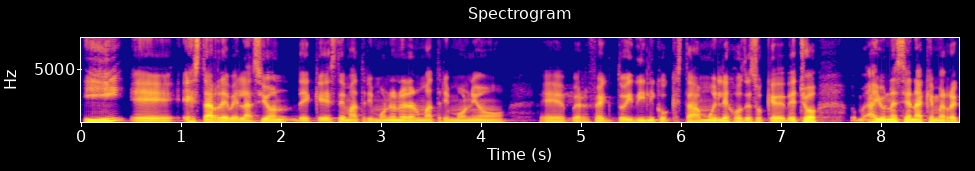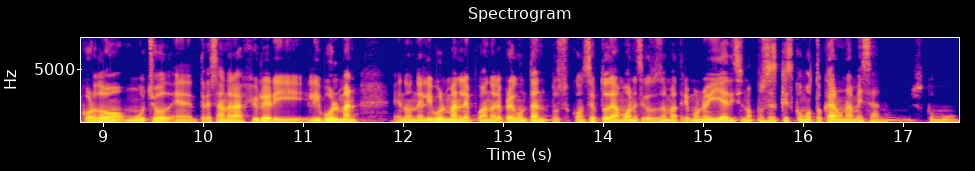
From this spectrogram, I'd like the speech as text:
y eh, esta revelación de que este matrimonio no era un matrimonio eh, perfecto, idílico, que estaba muy lejos de eso, que de hecho hay una escena que me recordó mucho entre Sandra Hüller y Lee Bullman, en donde Lee Bullman, le, cuando le preguntan pues, su concepto de amor en secretos de matrimonio, y ella dice, no, pues es que es como tocar una mesa, ¿no? Es como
